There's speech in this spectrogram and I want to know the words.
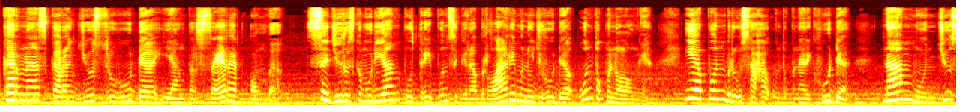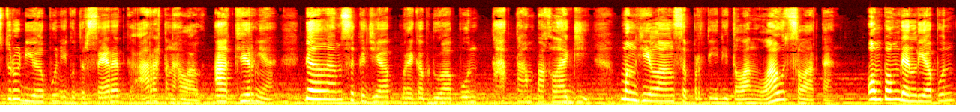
Karena sekarang justru Huda yang terseret ombak. Sejurus kemudian Putri pun segera berlari menuju Huda untuk menolongnya. Ia pun berusaha untuk menarik Huda namun justru dia pun ikut terseret ke arah tengah laut. Akhirnya dalam sekejap mereka berdua pun tak tampak lagi menghilang seperti ditelan laut selatan. Ompong dan Lia pun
